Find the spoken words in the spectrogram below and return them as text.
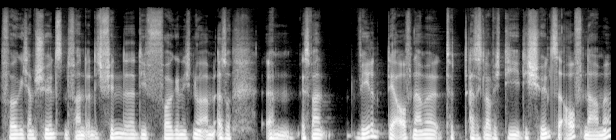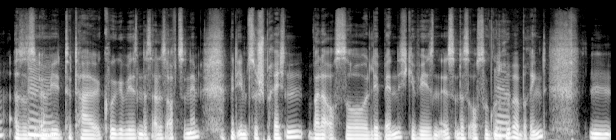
Folge ich am schönsten fand. Und ich finde die Folge nicht nur am, also ähm, es war während der Aufnahme, also glaube ich, die, die schönste Aufnahme. Also es ist mhm. irgendwie total cool gewesen, das alles aufzunehmen, mit ihm zu sprechen, weil er auch so lebendig gewesen ist und das auch so gut ja. rüberbringt. Mm,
